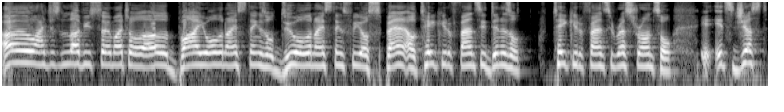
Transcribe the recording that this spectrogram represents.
oh, I just love you so much. I'll, I'll buy you all the nice things. I'll do all the nice things for you. I'll spend. I'll take you to fancy dinners. I'll take you to fancy restaurants. Or it, it's just,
